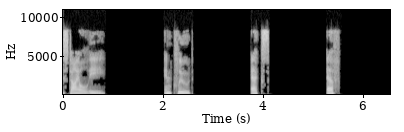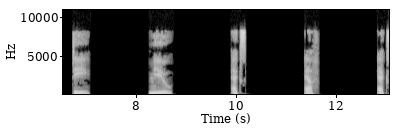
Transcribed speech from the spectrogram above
style E include x f d mu x f x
